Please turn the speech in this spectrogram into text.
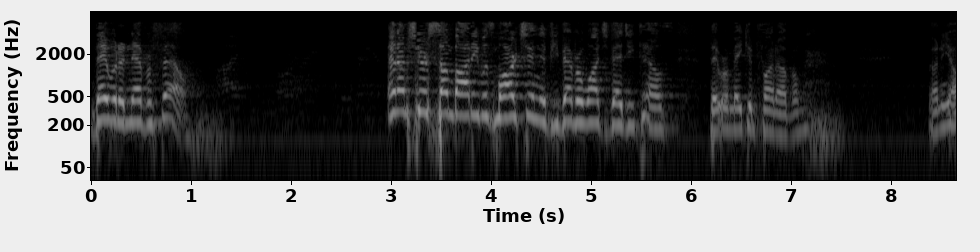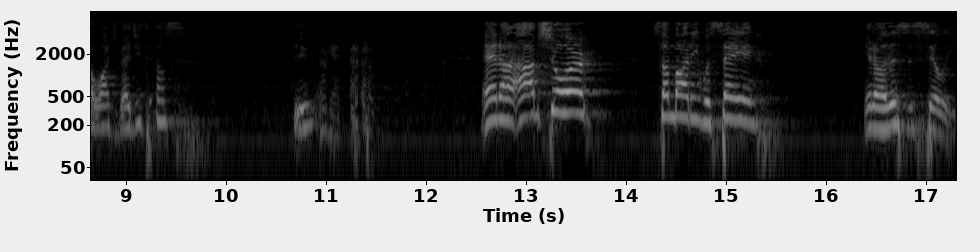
they would have never fell. And I'm sure somebody was marching. If you've ever watched Veggie Tales, they were making fun of them. None of y'all watch Veggie Tales? Few? Okay. And uh, I'm sure somebody was saying, you know, this is silly.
